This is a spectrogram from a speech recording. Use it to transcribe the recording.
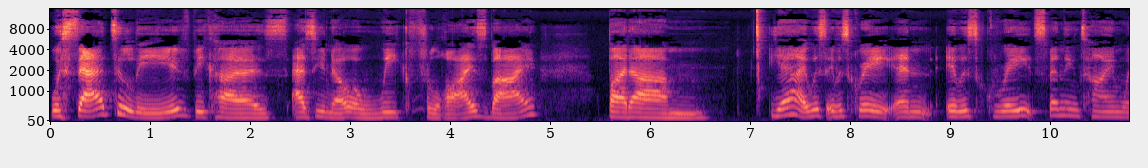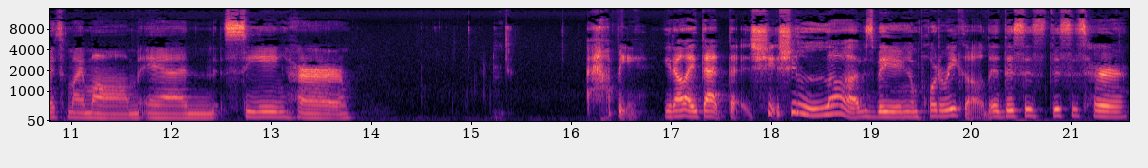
was sad to leave because, as you know, a week flies by. But um, yeah, it was it was great, and it was great spending time with my mom and seeing her happy. You know, like that, that she she loves being in Puerto Rico. This is this is her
